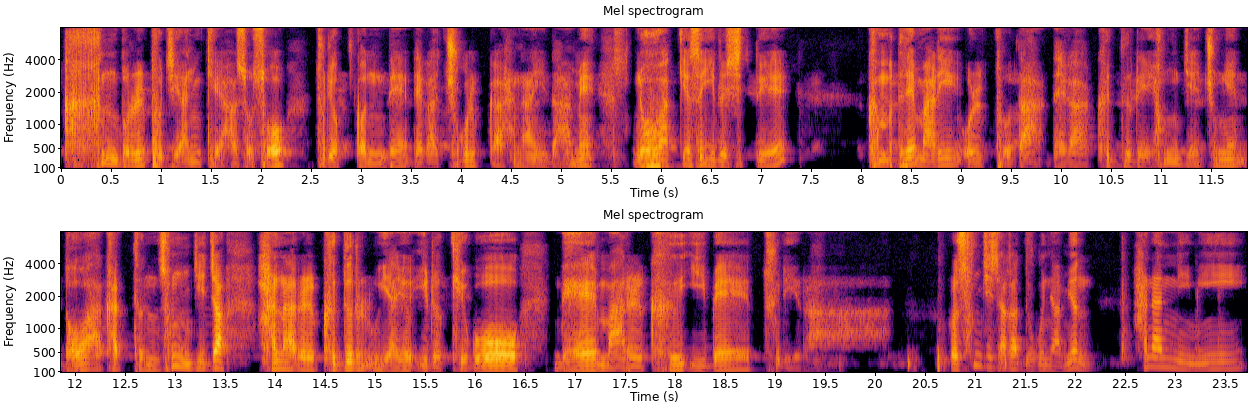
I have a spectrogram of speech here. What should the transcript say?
큰 불을 보지 않게 하소서 두렵건대 내가 죽을까 하나이다 하매 여호와께서 이르시되 그들의 말이 옳도다. 내가 그들의 형제 중에 너와 같은 선지자 하나를 그들을 위하여 일으키고 내 말을 그 입에 두리라. 그 선지자가 누구냐면 하나님이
